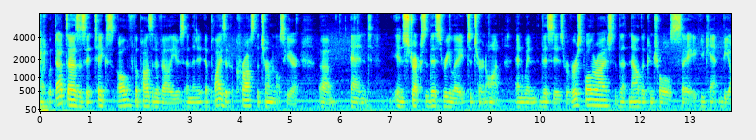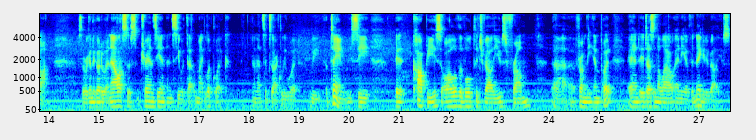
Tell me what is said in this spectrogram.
What, what that does is it takes all of the positive values and then it applies it across the terminals here um, and instructs this relay to turn on. And when this is reverse polarized, that now the controls say you can't be on. So we're going to go to analysis and transient and see what that might look like. And that's exactly what we obtain. We see it copies all of the voltage values from, uh, from the input and it doesn't allow any of the negative values.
